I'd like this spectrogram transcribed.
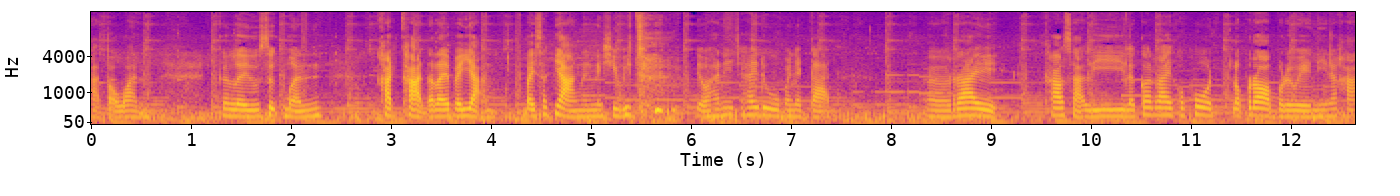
ค่ะต่อวัน ก็เลยรู้สึกเหมือนขาดขาดอะไรไปอย่างไปสักอย่างหนึ่งในชีวิต เดี๋ยวฮันนี่จะให้ดูบรรยากาศไร่ข้าวสาลีแล้วก็ไร่ข้าวโพดรอบๆบริเวณนี้นะคะ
